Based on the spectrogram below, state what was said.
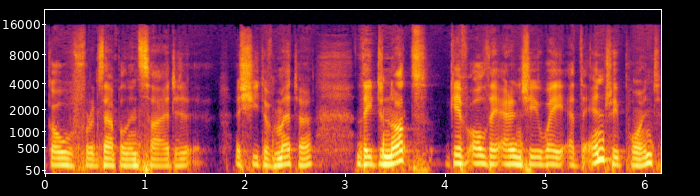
go, for example, inside a, a sheet of matter, they do not give all their energy away at the entry point,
